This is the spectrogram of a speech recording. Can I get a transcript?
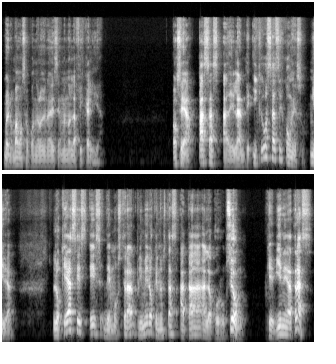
Bueno, vamos a ponerlo de una vez en manos de la fiscalía. O sea, pasas adelante. ¿Y qué cosa haces con eso? Mira, lo que haces es demostrar primero que no estás atada a la corrupción, que viene atrás,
